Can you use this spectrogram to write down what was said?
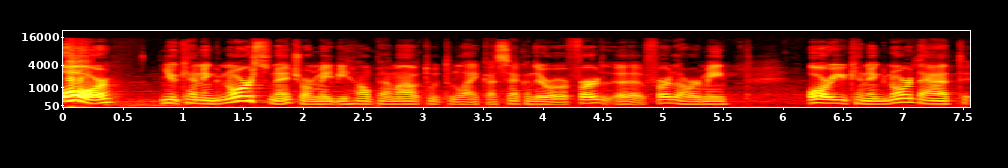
Or you can ignore Snikch or maybe help him out with like a secondary or third, uh, third army. Or you can ignore that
